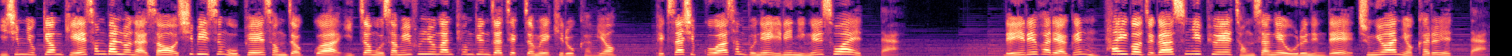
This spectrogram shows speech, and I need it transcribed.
26경기에 선발로 나서 12승 5패의 성적과 2.53의 훌륭한 평균 자책점을 기록하며 149와 3분의 1이닝을 소화했다. 내일의 활약은 타이거즈가 순위표의 정상에 오르는데 중요한 역할을 했다.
